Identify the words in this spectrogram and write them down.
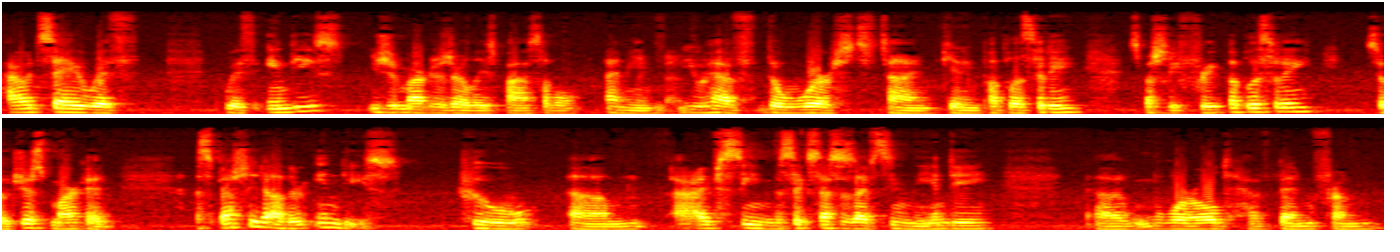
I would say with with indies, you should market as early as possible. I mean, you have the worst time getting publicity, especially free publicity. So just market, especially to other indies who um, I've seen the successes I've seen in the indie uh, world have been from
